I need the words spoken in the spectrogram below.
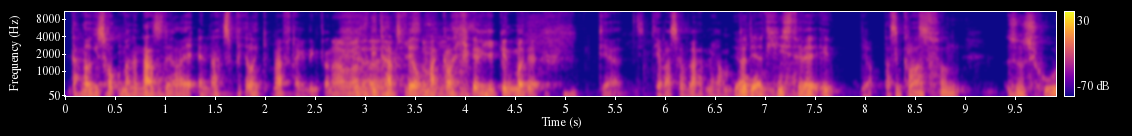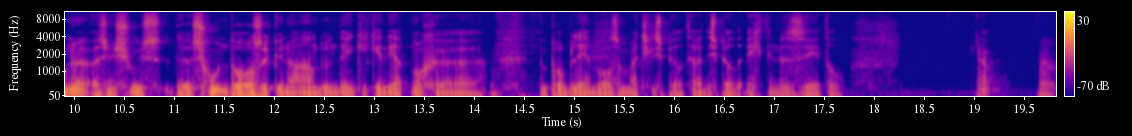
dan nog eens rond mijn nas draaien en dan speel ik hem af. Dat ik denk van, ah, dit had veel makkelijker gekund, maar die, die, die, was er wel mee aan Ja, die had gisteren in, ja, dat is in plaats van zijn schoenen, als zijn shoes, de schoendozen kunnen aandoen, denk ik. En die had nog uh, een probleemloze match gespeeld. Ja, die speelde echt in de zetel. Ja. ja.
